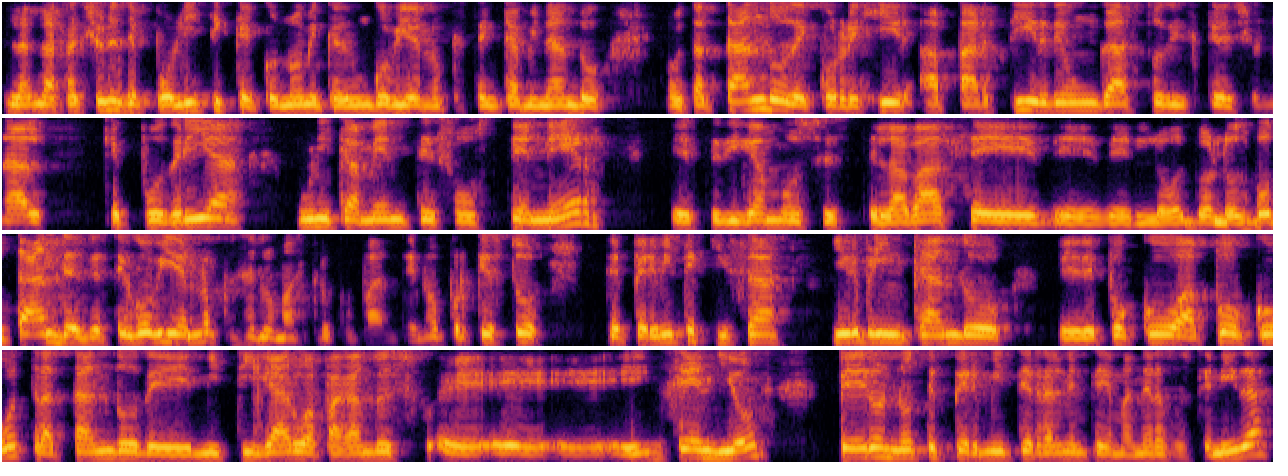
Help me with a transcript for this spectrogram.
las, acciones de política económica de un gobierno que está encaminando o tratando de corregir a partir de un gasto discrecional que podría únicamente sostener este, digamos, este, la base de, los votantes de este gobierno, pues es lo más preocupante, ¿no? Porque esto te permite quizá ir brincando eh, de poco a poco, tratando de mitigar o apagando eh, eh, incendios, pero no te permite realmente de manera sostenida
